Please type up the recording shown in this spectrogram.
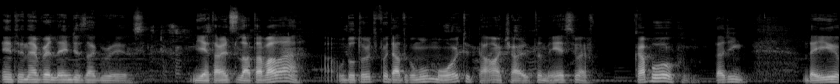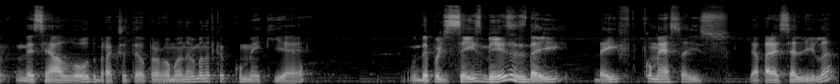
entre Neverland e Zagreus. E a tarde lá tava lá. O doutor foi dado como morto e tal, a Charlie também, assim, ué, acabou, tadinho. Daí, nesse alô do Braxatel pra Romana, a Romana fica, como é que é? Depois de seis meses, daí, daí começa isso. Daí aparece a Lila,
